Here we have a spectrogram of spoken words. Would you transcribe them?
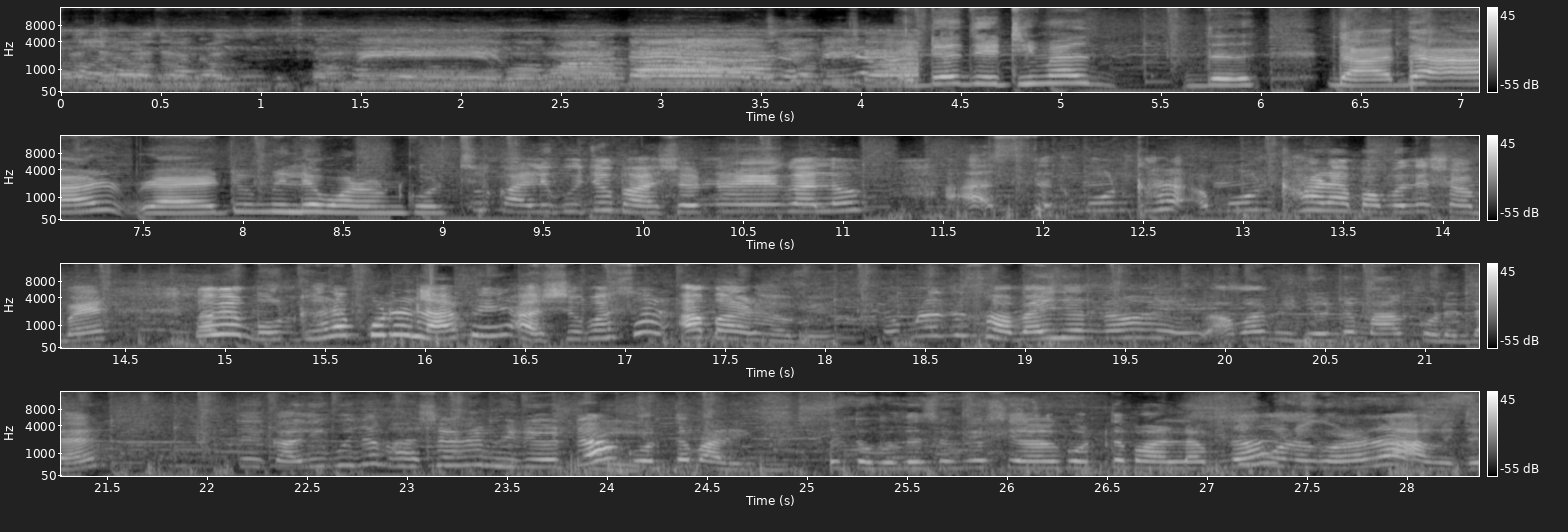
পদম তমেব মাতা জপিতা। এটা জেঠিমা দ- দাদা আর রায়টু মিলে বরণ করছে। কালী পুজো ভাষণ হয়ে গেল। আস্তে মন খারাপ মন খারাপ আমাদের সবাই। তবে মন খারাপ করে লাভ নেই আসছে বছর আবার হবে। তোমরা তো সবাই যেন আমার ভিডিওটা মার্ক করে দেয়। তো কালী পুজো ভাষণের ভিডিওটা করতে পারিনি। তোমাদের সঙ্গে শেয়ার করতে পারলাম না। মনে করো না আমি বলতে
